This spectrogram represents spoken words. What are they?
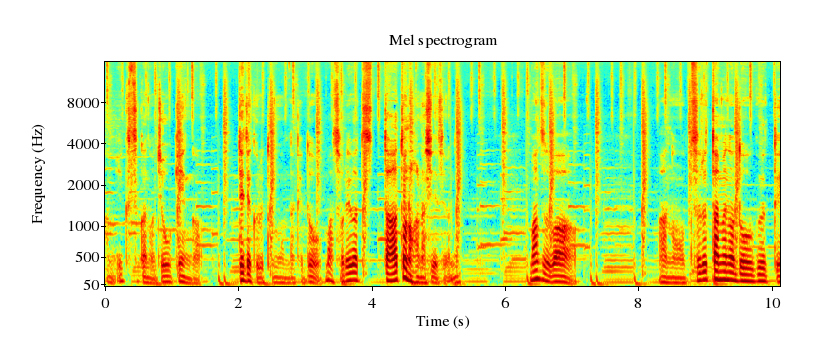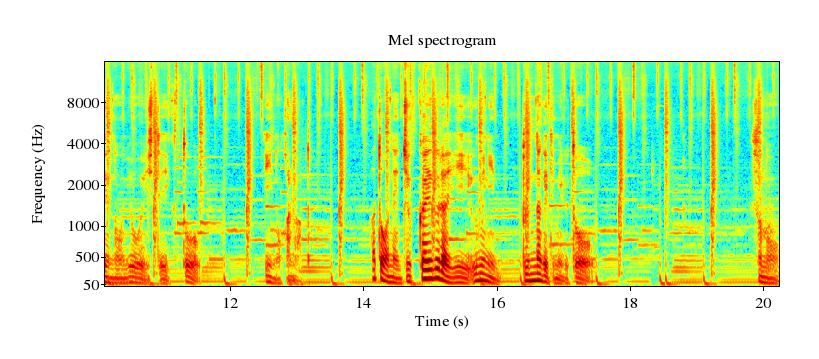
あのいくつかの条件が出てくると思うんだけど、まあそれは釣った後の話ですよね。まずは、あの、釣るための道具っていうのを用意していくといいのかなと。あとはね、10回ぐらい海にぶん投げてみると、その、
